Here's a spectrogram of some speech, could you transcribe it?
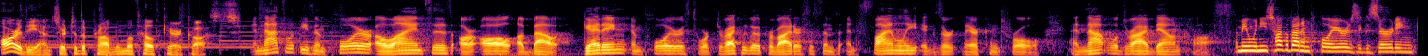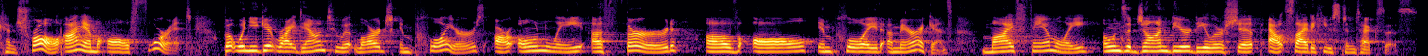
are the answer to the problem of healthcare costs. And that's what these employer alliances are all about getting employers to work directly with the provider systems and finally exert their control. And that will drive down costs. I mean, when you talk about employers exerting control, I am all for it. But when you get right down to it, large employers are only a third of all employed Americans. My family owns a John Deere dealership outside of Houston, Texas.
